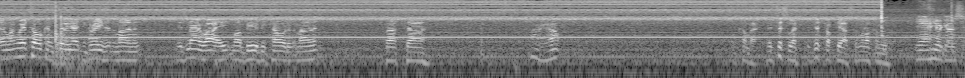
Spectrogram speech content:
And like we're talking 38 degrees at the moment. There's no way my beer to be cold at the moment. But uh. We'll come back. It just left. It just dropped out, so we're not going to. Yeah, here it goes.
